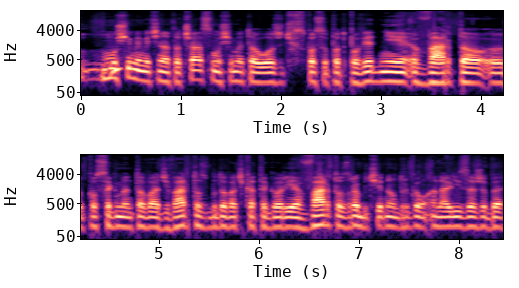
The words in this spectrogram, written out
Musimy mieć na to czas, musimy to ułożyć w sposób odpowiedni. Warto e, posegmentować, warto zbudować kategorie, warto zrobić jedną, drugą analizę, żeby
